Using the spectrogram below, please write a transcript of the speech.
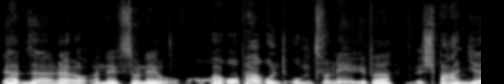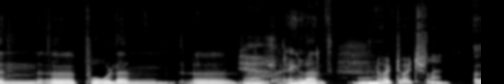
Wir hatten eine, eine, so eine Europa-Rundum-Tournee über Spanien, äh, Polen, äh, ja. England. Mhm. Norddeutschland. Äh,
